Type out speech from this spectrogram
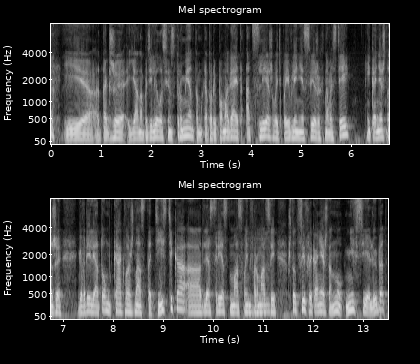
И э, также Яна поделилась инструментом, который помогает отслеживать появление свежих новостей и, конечно же, говорили о том, как важна статистика а, для средств массовой информации, mm-hmm. что цифры, конечно, ну, не все любят,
